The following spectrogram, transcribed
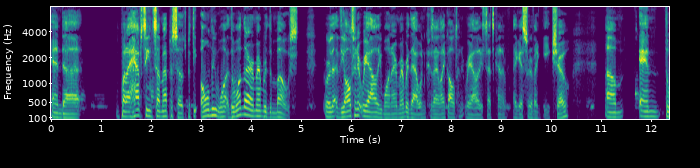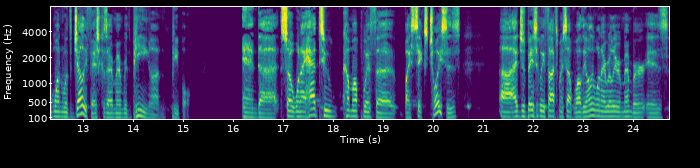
and uh, but I have seen some episodes. But the only one, the one that I remember the most, or the, the alternate reality one, I remember that one because I like alternate realities. That's kind of I guess sort of a geek show. Um, and the one with the jellyfish because I remember the peeing on people. And uh, so when I had to come up with uh, my six choices, uh, I just basically thought to myself, well, the only one I really remember is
